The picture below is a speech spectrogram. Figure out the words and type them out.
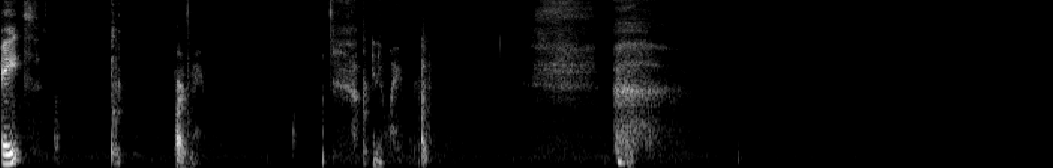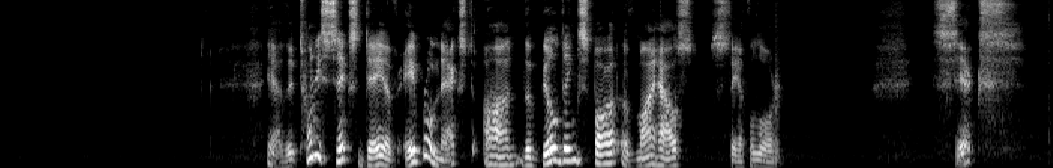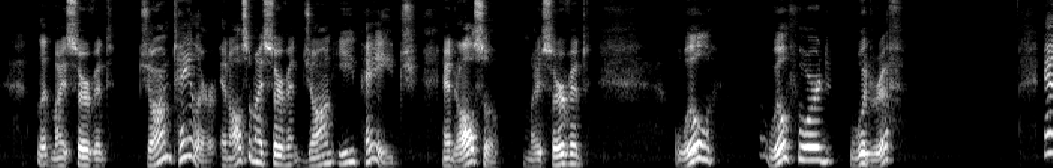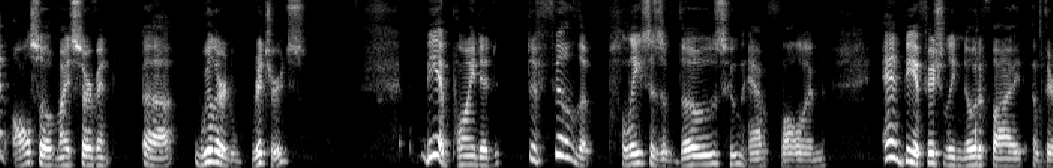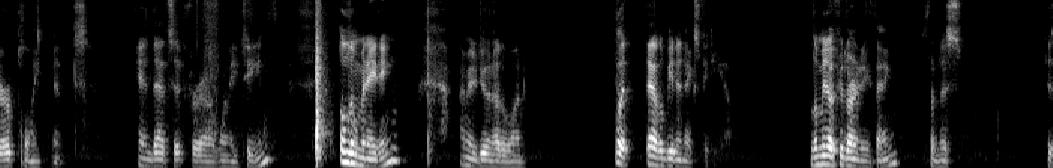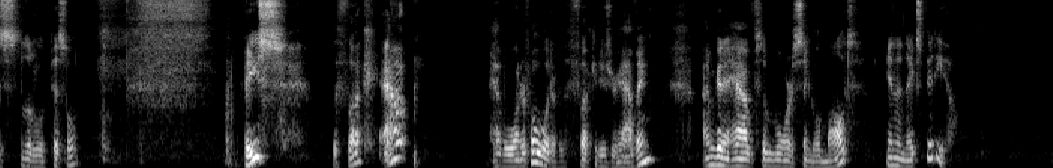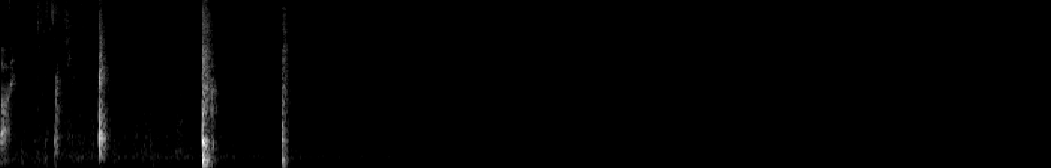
8th. Pardon me. Anyway. Yeah, the 26th day of April next, on the building spot of my house, saith the Lord. Six, let my servant John Taylor, and also my servant John E. Page, and also my servant Will Wilford Woodruff, and also my servant uh, Willard Richards, be appointed to fill the places of those who have fallen and be officially notified of their appointment. And that's it for uh, 118. Illuminating. I'm going to do another one, but that'll be in the next video. Let me know if you learned anything from this, this little epistle. Peace the fuck out. Have a wonderful whatever the fuck it is you're having. I'm going to have some more single malt in the next video.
